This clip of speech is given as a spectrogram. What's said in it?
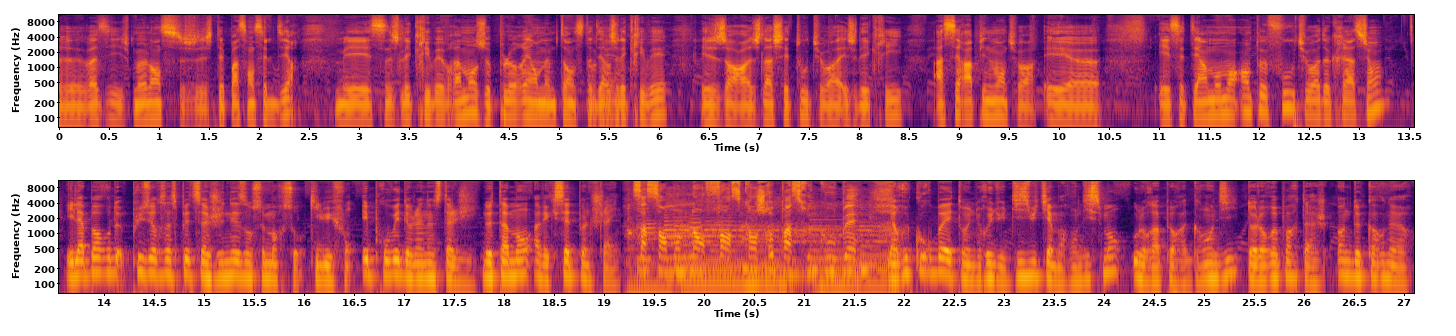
vas-y, je me lance, je j'étais pas censé le dire, mais je l'écrivais vraiment, je pleurais en même temps, c'est-à-dire je l'écrivais et genre je lâchais tout, tu vois, et je l'écris assez rapidement, tu vois, et, euh, et c'était un moment un peu fou, tu vois, de création. Il aborde plusieurs aspects de sa jeunesse dans ce morceau qui lui font éprouver de la nostalgie, notamment avec cette punchline. Ça sent mon enfance quand je repasse rue Goubet. La rue Courbet étant une rue du 18e arrondissement où le rappeur a grandi, dans le reportage On the Corner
